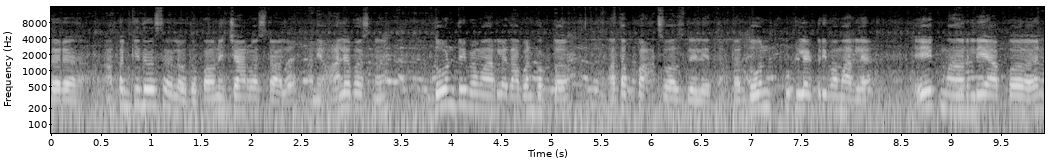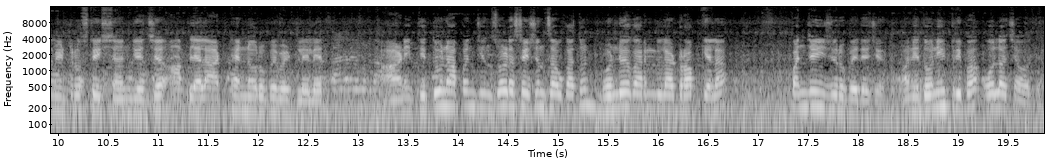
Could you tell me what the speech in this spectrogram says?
तर आपण किती वाजता आलो होतो? पावणे चार वाजता आलो. आणि आल्यापासून दोन ट्रिपा मारल्यात आपण फक्त. आता पाच वाजलेले आहेत. आता दोन कुठल्या ट्रिपा मारल्या? एक मारली आपण मेट्रो स्टेशन ज्याचे आपल्याला अठ्ठ्याण्णव रुपये भेटलेले आहेत. आणि तिथून आपण चिंचवड स्टेशन चौकातून भोंडेकरांना ड्रॉप केला. पंच्याऐंशी रुपये त्याचे. आणि दोन्ही ट्रिपा ओलाच्या होत्या.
